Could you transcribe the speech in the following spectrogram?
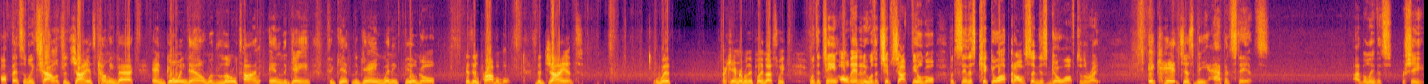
offensively challenged, the Giants coming back and going down with little time in the game to get the game winning field goal is improbable. The Giants, with, I can't remember they played last week, with the team, all they had to do was a chip shot field goal. But see this kick go up and all of a sudden just go off to the right. It can't just be happenstance. I believe it's Rashid.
